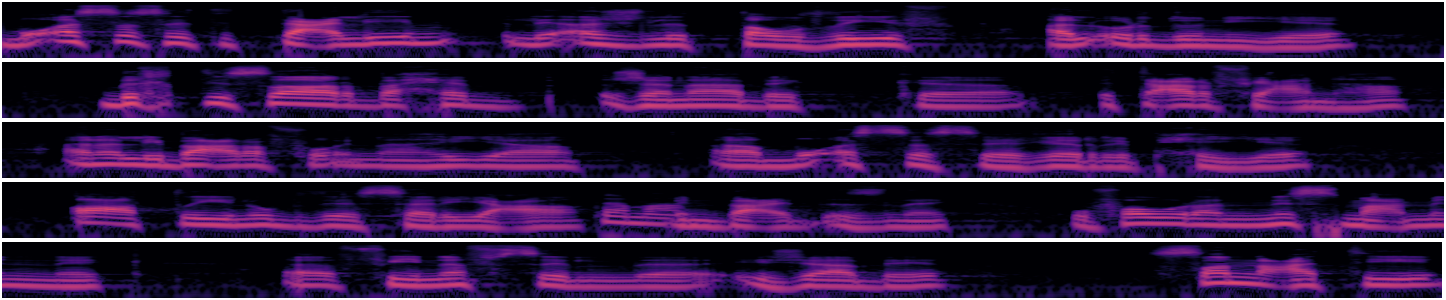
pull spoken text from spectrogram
مؤسسة التعليم لأجل التوظيف الأردنية. باختصار بحب جنابك آه، تعرفي عنها. أنا اللي بعرفه إنها هي آه، مؤسسة غير ربحية. أعطي نبذة سريعة تمام. من بعد إذنك وفورا نسمع منك آه، في نفس الإجابة صنعتي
